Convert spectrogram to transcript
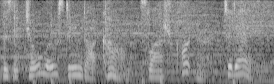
visit joelosteen.com slash partner today.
